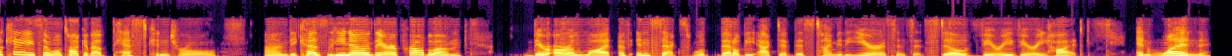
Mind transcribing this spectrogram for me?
okay, so we'll talk about pest control um, because you know they're a problem. There are a lot of insects will, that'll be active this time of the year since it's still very, very hot. And one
